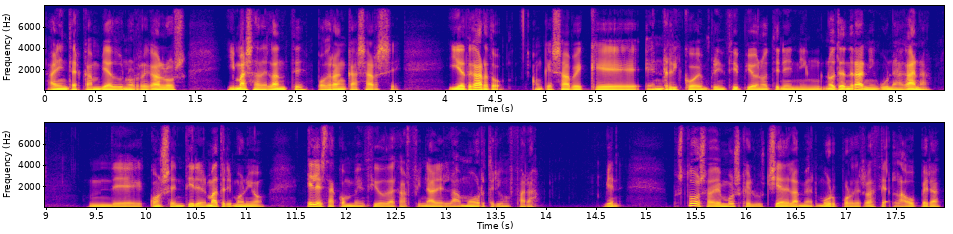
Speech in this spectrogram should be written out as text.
han intercambiado unos regalos y más adelante podrán casarse. Y Edgardo, aunque sabe que Enrico en principio no, tiene no tendrá ninguna gana de consentir el matrimonio, él está convencido de que al final el amor triunfará. Bien, pues todos sabemos que Lucia de la Mermur, por desgracia, la ópera,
